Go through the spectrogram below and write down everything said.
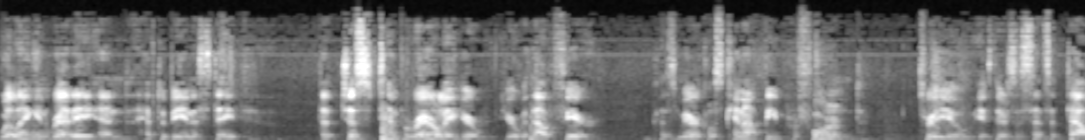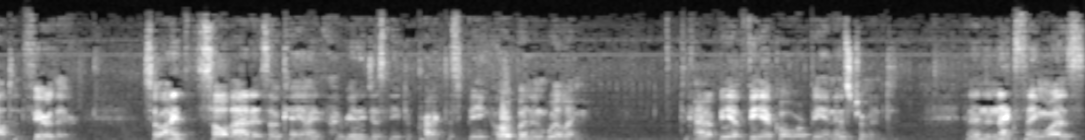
willing and ready and have to be in a state that just temporarily you're, you're without fear. Because miracles cannot be performed through you if there's a sense of doubt and fear there. So I saw that as, okay, I, I really just need to practice being open and willing to kind of be a vehicle or be an instrument. And then the next thing was,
